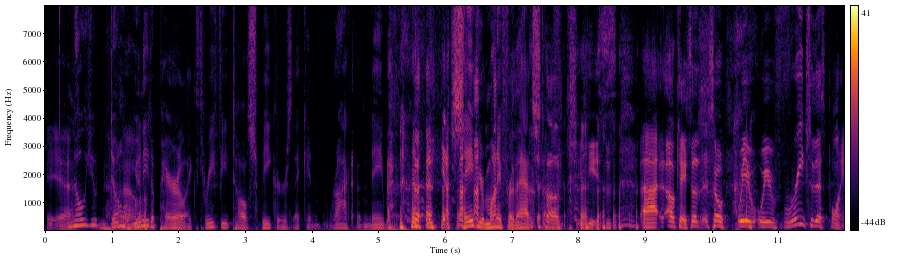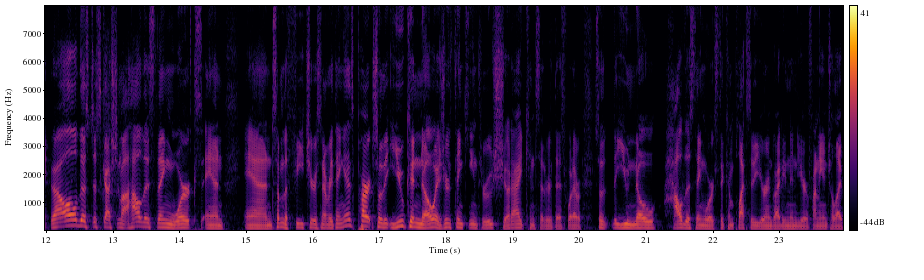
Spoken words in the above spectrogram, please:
Yeah. "No, you don't. You need a pair of like three feet tall speakers that can rock the neighborhood. Save your money for that stuff. Oh, stuff." jeez. uh, okay, so so we've we've reached this point. All this discussion about how this thing works and and some of the features and everything is part so that you can know as you're thinking through should I consider this whatever so that you know how this thing works, the complexity you're inviting into your financial life.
